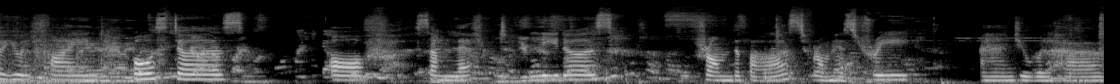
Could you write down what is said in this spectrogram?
So you will find posters of some left leaders from the past, from history, and you will have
